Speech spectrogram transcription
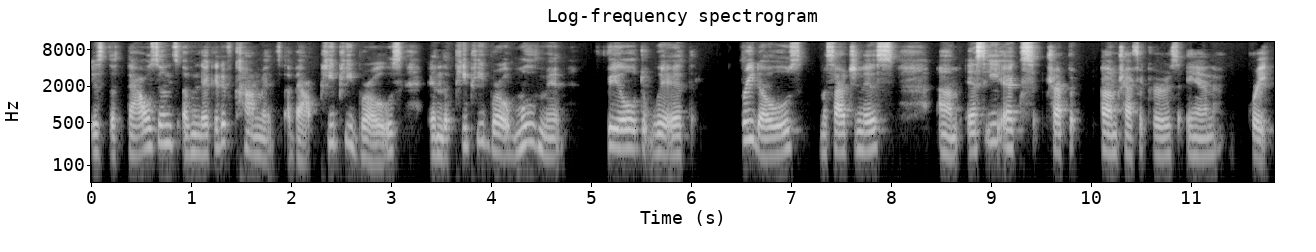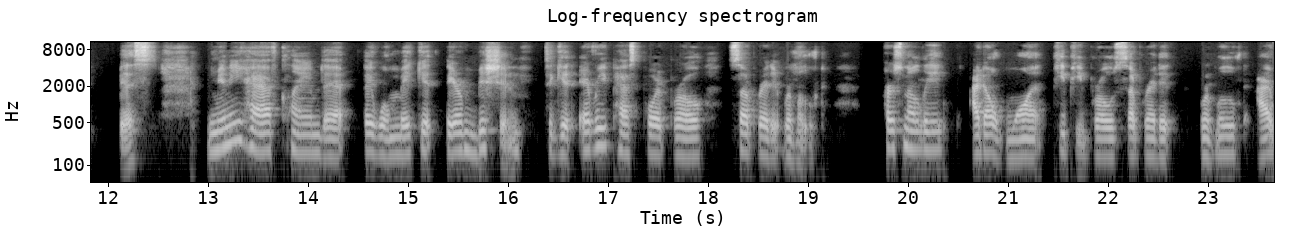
is the thousands of negative comments about PP Bros and the PP Bro movement filled with Fritos, misogynists, um, sex tra- um, traffickers, and rapists. Many have claimed that they will make it their mission to get every Passport Bro subreddit removed. Personally, I don't want PP Bros subreddit removed. I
